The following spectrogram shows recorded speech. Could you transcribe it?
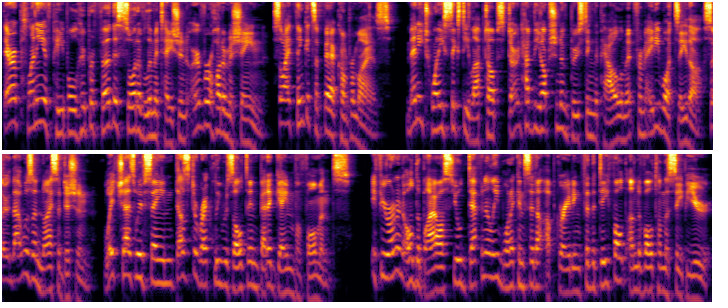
There are plenty of people who prefer this sort of limitation over a hotter machine, so I think it's a fair compromise. Many 2060 laptops don't have the option of boosting the power limit from 80 watts either, so that was a nice addition, which as we've seen does directly result in better game performance. If you're on an older BIOS, you'll definitely want to consider upgrading for the default undervolt on the CPU.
